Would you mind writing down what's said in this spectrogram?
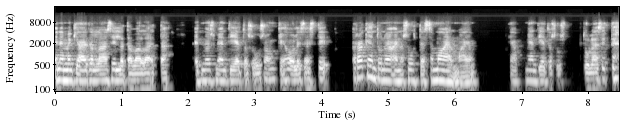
enemmänkin ajatellaan sillä tavalla, että että myös meidän tietoisuus on kehollisesti rakentunut aina suhteessa maailmaan ja, ja meidän tietoisuus tulee sitten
